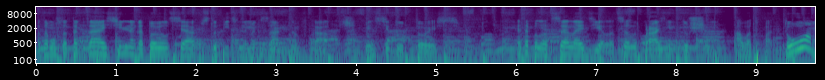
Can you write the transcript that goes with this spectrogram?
Потому что тогда я сильно готовился к вступительным экзаменам в колледж, в институт, то есть. Это было целое дело, целый праздник души. А вот потом,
